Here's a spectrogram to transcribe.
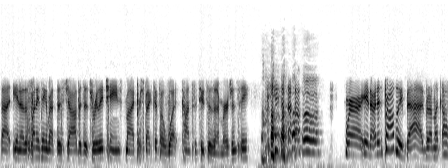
that you know the funny thing about this job is it's really changed my perspective of what constitutes as an emergency. You know? Where you know, and it's probably bad, but I'm like, oh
